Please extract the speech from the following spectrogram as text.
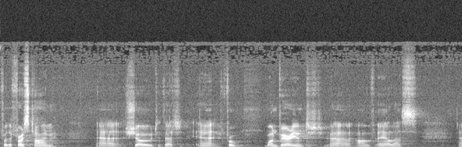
for the first time uh, showed that uh, for one variant uh, of ALS, uh,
